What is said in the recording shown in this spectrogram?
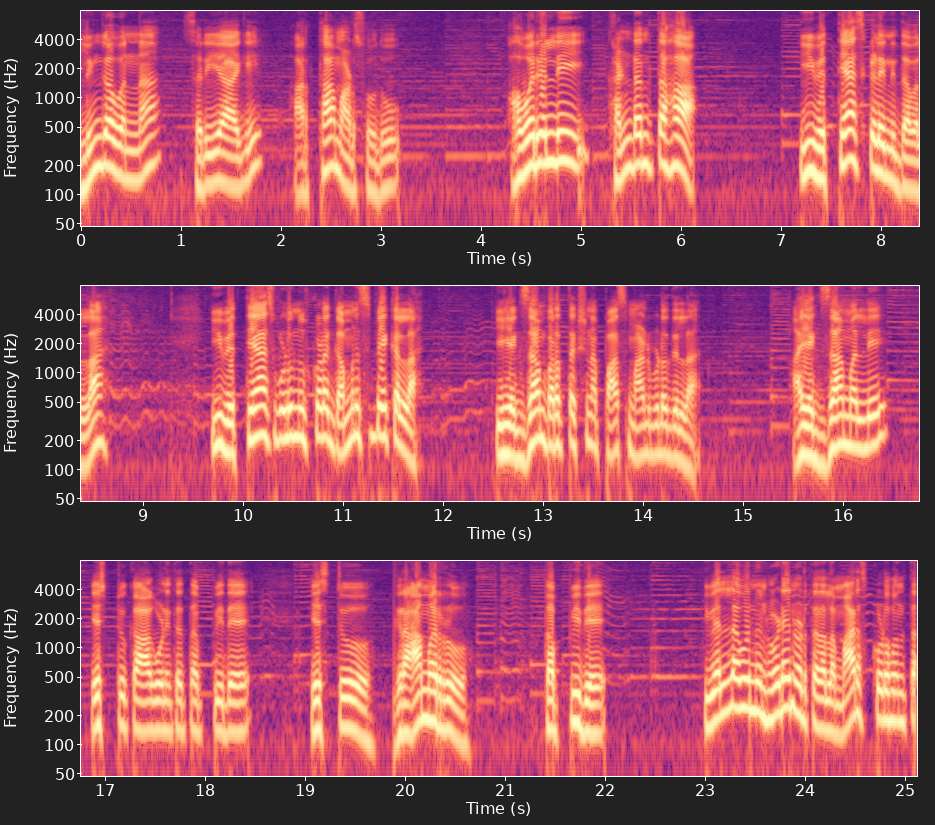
ಲಿಂಗವನ್ನು ಸರಿಯಾಗಿ ಅರ್ಥ ಮಾಡಿಸೋದು, ಅವರಲ್ಲಿ ಕಂಡಂತಹ ಈ ವ್ಯತ್ಯಾಸಗಳೇನಿದ್ದಾವಲ್ಲ, ಈ ವ್ಯತ್ಯಾಸಗಳನ್ನು ಕೂಡ ಗಮನಿಸಬೇಕಲ್ಲ. ಈ ಎಕ್ಸಾಮ್ ಬರದ ತಕ್ಷಣ ಪಾಸ್ ಮಾಡಿಬಿಡೋದಿಲ್ಲ. ಆ ಎಕ್ಸಾಮಲ್ಲಿ ಎಷ್ಟು ಕಾಗುಣಿತ ತಪ್ಪಿದೆ, ಎಷ್ಟು ಗ್ರಾಮರು ತಪ್ಪಿದೆ, ಇವೆಲ್ಲವನ್ನು ನೋಡೇ ನೋಡ್ತಾರಲ್ಲ ಮಾರ್ಕ್ಸ್ ಕೊಡುವಂಥ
